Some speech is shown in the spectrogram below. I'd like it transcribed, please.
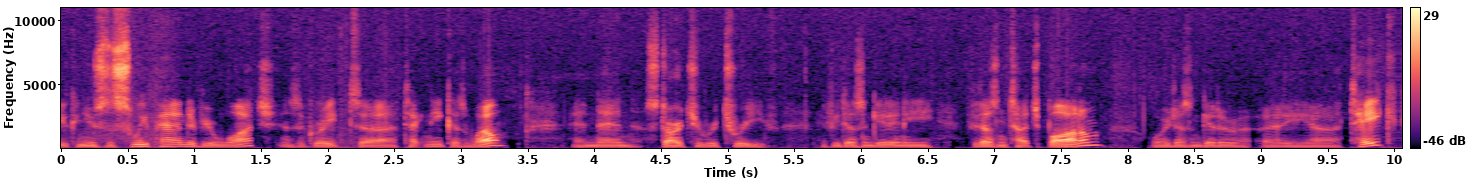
You can use the sweep hand of your watch as a great uh, technique as well, and then start your retrieve. If he doesn't get any, if he doesn't touch bottom, or he doesn't get a, a uh, take,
